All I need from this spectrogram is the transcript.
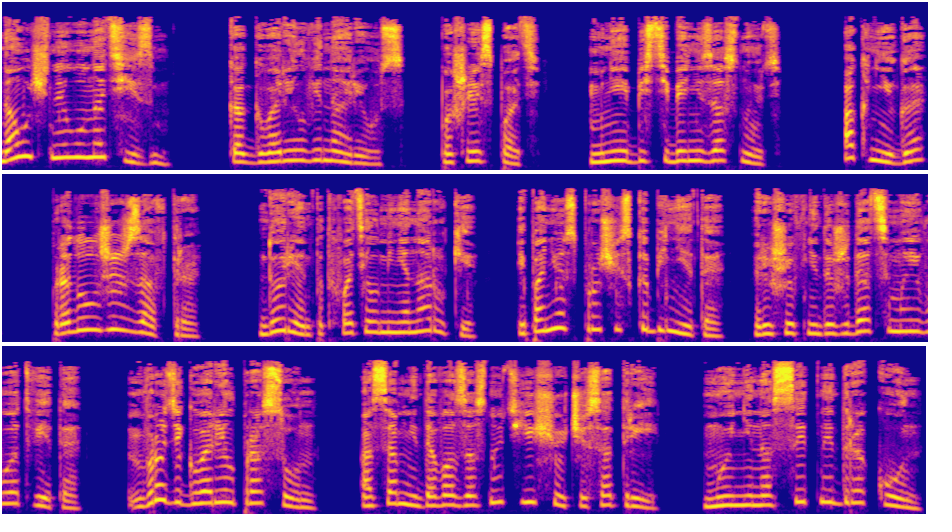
Научный лунатизм. Как говорил Винариус. Пошли спать. Мне без тебя не заснуть. А книга? Продолжишь завтра. Дориан подхватил меня на руки и понес прочь из кабинета, решив не дожидаться моего ответа. Вроде говорил про сон, а сам не давал заснуть еще часа три. Мой ненасытный дракон.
